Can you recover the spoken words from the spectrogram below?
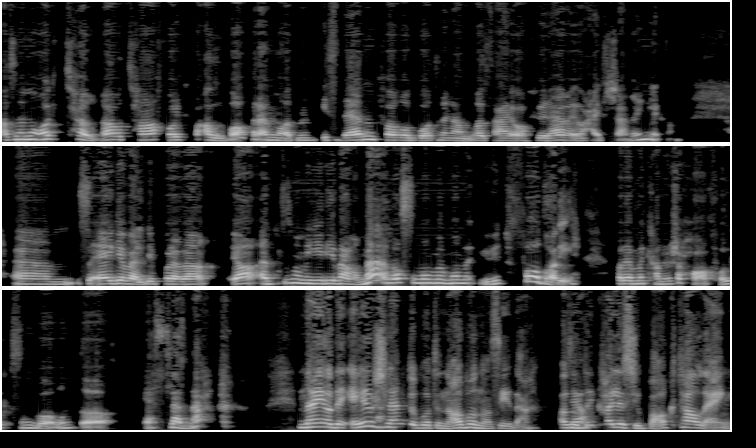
altså Vi må òg tørre å ta folk på alvor på den måten, istedenfor å gå til noen andre og si å, hun der er jo helt kjerring, liksom. Um, så jeg er veldig på det der ja, Enten så må vi gi dem varme, eller så må vi, må vi utfordre dem. For vi kan jo ikke ha folk som går rundt og er slemme. Nei, og det er jo slemt å gå til naboen og si det. Altså, ja. Det kalles jo baktaling.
